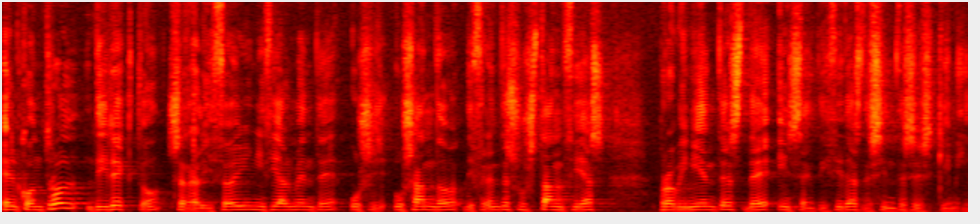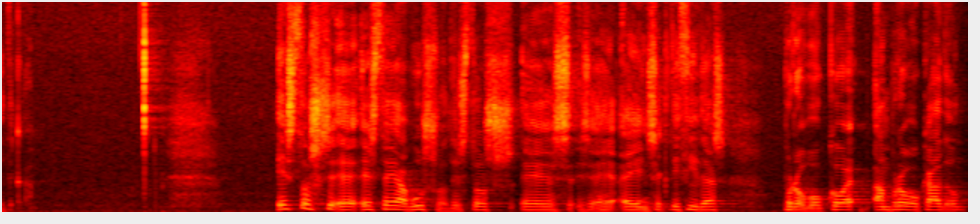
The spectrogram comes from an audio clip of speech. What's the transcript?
El control directo se realizó inicialmente usando diferentes sustancias provenientes de insecticidas de síntesis química. Eh, este abuso de estos insecticidas han provocado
